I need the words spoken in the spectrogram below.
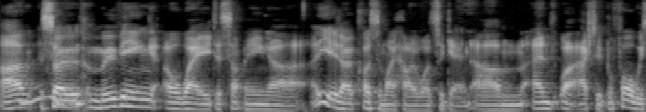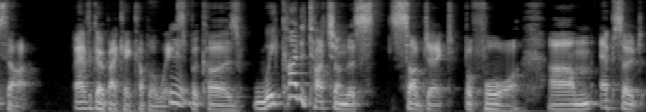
Um, so moving away to something uh, you know close to my heart once again. Um, and well, actually, before we start, I have to go back a couple of weeks mm. because we kind of touched on this subject before. Um, episode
